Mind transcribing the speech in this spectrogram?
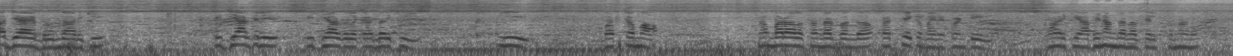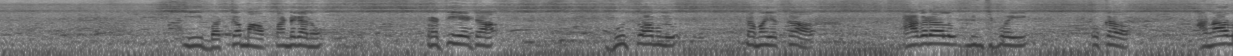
ఉపాధ్యాయ బృందానికి విద్యార్థిని విద్యార్థులకు అందరికీ ఈ బతుకమ్మ సంబరాల సందర్భంగా ప్రత్యేకమైనటువంటి వారికి అభినందనలు తెలుపుతున్నాను. ఈ బతుకమ్మ పండుగను ప్రతి ఏటా భూస్వాములు తమ యొక్క ఆగడాలు మించిపోయి ఒక అనాథ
